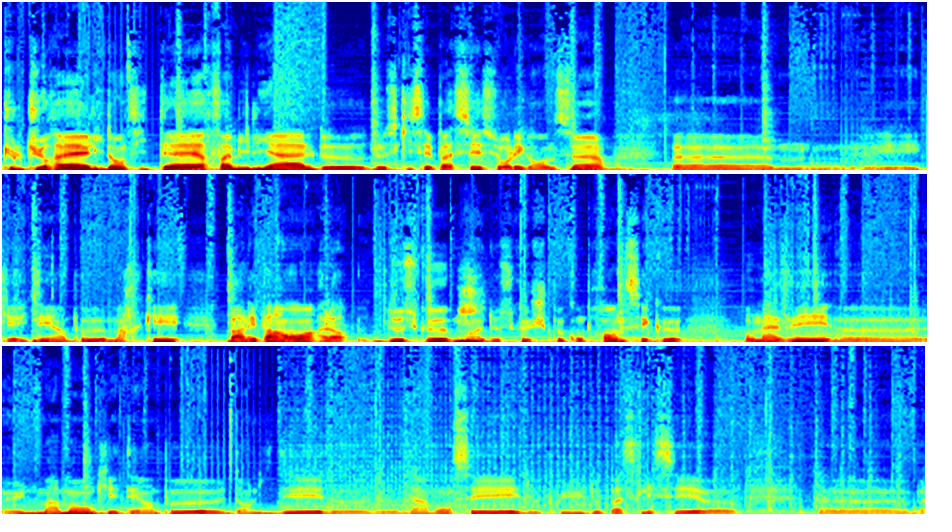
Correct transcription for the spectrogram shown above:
culturel, identitaire, familial de, ce qui s'est passé sur les grandes sœurs euh, et, qui a été un peu marqué par les parents. Hein. Alors de ce que moi, de ce que je peux comprendre, c'est que on avait euh, une maman qui était un peu dans l'idée d'avancer et de plus de pas se laisser euh, bah,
